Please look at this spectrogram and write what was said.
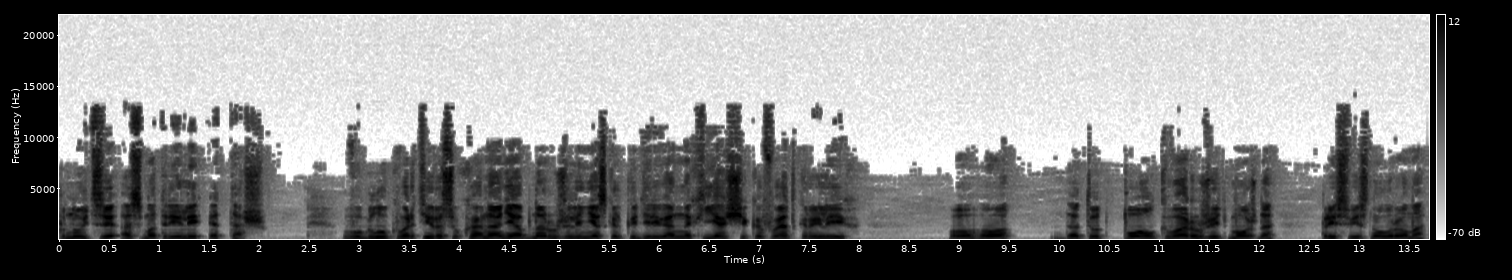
пнуйцы осмотрели этаж. В углу квартиры Сухана они обнаружили несколько деревянных ящиков и открыли их. «Ого! Да тут полк вооружить можно!» — присвистнул Рома.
